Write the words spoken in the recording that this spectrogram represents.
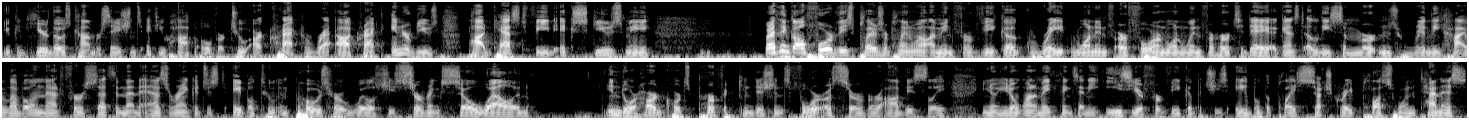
You can hear those conversations if you hop over to our cracked uh, cracked interviews podcast feed. Excuse me. But I think all four of these players are playing well. I mean, for Vika, great one in, or four and one win for her today against Elise Mertens, really high level in that first set, and then Azarenka just able to impose her will. She's serving so well and indoor hard courts perfect conditions for a server obviously. You know you don't want to make things any easier for Vika but she's able to play such great plus 1 tennis.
